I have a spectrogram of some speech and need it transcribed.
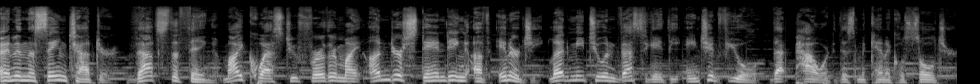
And in the same chapter, that's the thing, my quest to further my understanding of energy led me to investigate the ancient fuel that powered this mechanical soldier.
